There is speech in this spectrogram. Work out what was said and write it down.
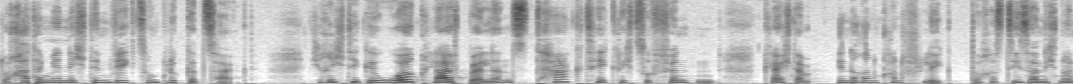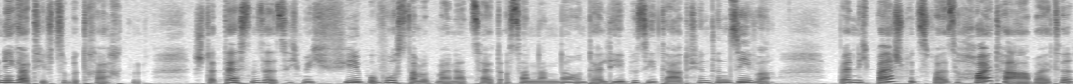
doch hat er mir nicht den Weg zum Glück gezeigt. Die richtige Work-Life-Balance tagtäglich zu finden, gleicht am inneren Konflikt, doch ist dieser nicht nur negativ zu betrachten. Stattdessen setze ich mich viel bewusster mit meiner Zeit auseinander und erlebe sie dadurch intensiver. Wenn ich beispielsweise heute arbeite,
